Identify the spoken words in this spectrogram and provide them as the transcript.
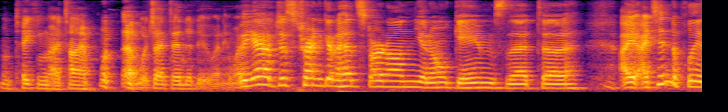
I'm taking my time, which I tend to do anyway. But yeah, just trying to get a head start on you know games that uh, I I tend to play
